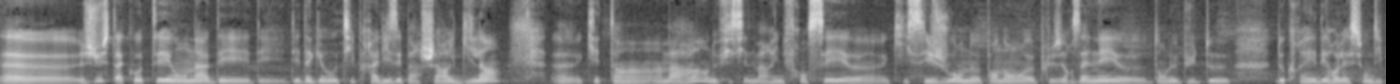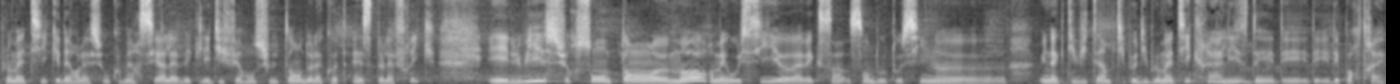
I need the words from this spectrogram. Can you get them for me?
Euh, juste à côté, on a des des, daguerreotypes réalisés par Charles Guillain, euh, qui est un, marin, un officier de marine français euh, qui séjourne pendant plusieurs années dans le but de, créer des relations diplomatiques et des relations commerciales avec les différents sultans de la côte est de l'Afrique. Et lui, sur son temps mort, mais aussi avec sans doute aussi une, activité un petit peu diplomatique, réalise des, des, des portraits.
